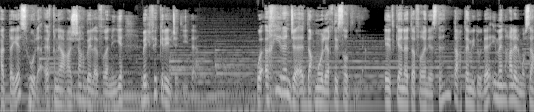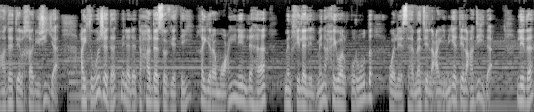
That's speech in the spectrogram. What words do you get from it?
حتى يسهل إقناع الشعب الأفغاني بالفكر الجديد. وأخيرا جاء الدعم الاقتصادي. إذ كانت أفغانستان تعتمد دائما على المساعدات الخارجية حيث وجدت من الاتحاد السوفيتي خير معين لها من خلال المنح والقروض والإسهامات العينية العديدة. لذا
